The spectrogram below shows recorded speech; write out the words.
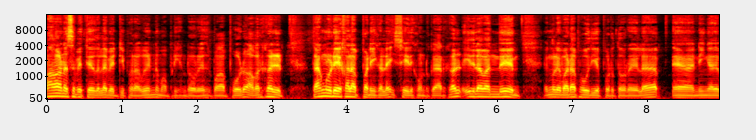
மாகாண சபை தேர்தலில் வெற்றி பெற வேண்டும் அப்படின்ற ஒரு எதிர்பார்ப்போடு அவர்கள் தங்களுடைய களப்பணிகளை செய்து கொண்டிருக்கிறார்கள். இதில் வந்து எங்களுடைய வடபகுதியை பொறுத்தவரையில் நீங்கள்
